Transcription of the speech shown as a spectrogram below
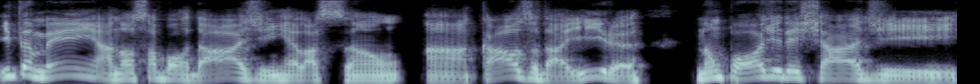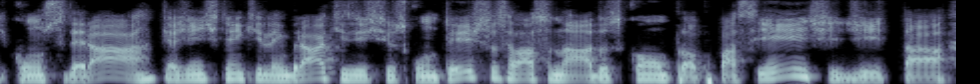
E também a nossa abordagem em relação à causa da ira não pode deixar de considerar que a gente tem que lembrar que existem os contextos relacionados com o próprio paciente, de estar tá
